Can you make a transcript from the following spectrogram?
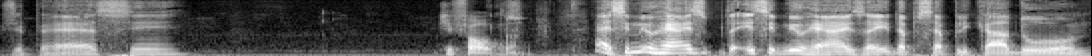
GPS. Que falta. É, esse mil reais, esse mil reais aí dá pra ser aplicado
